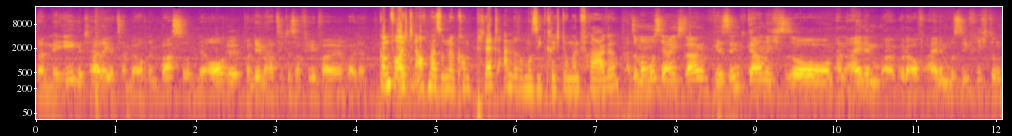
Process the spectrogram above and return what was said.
dann eine E-Gitarre, jetzt haben wir auch einen Bass und eine Orgel. Von dem her hat sich das auf jeden Fall weiter. Kommt für euch denn auch mal so eine komplett andere Musikrichtung in Frage? Also man muss ja eigentlich sagen, wir sind gar nicht so an einem oder auf eine Musikrichtung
